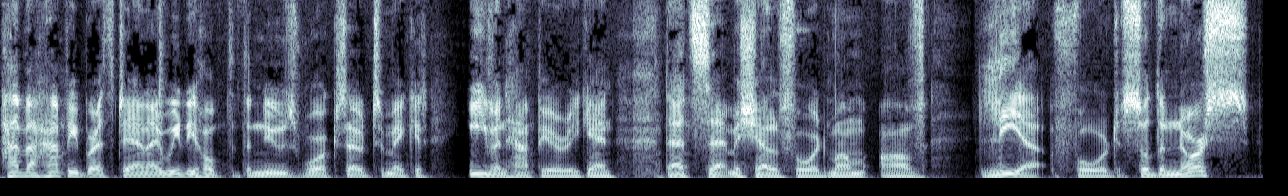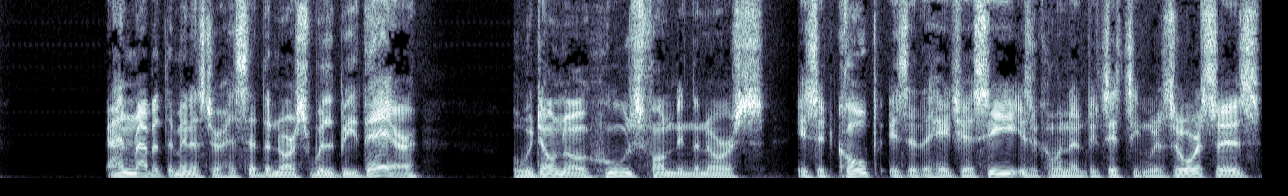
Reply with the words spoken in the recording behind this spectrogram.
have a happy birthday, and I really hope that the news works out to make it even happier again. That's uh, Michelle Ford, mum of Leah Ford. So the nurse, Anne Rabbitte, the minister, has said the nurse will be there, but we don't know who's funding the nurse. Is it COPE? Is it the HSE? Is it coming out of existing resources?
